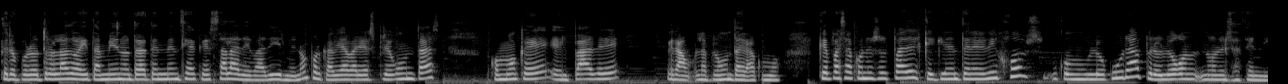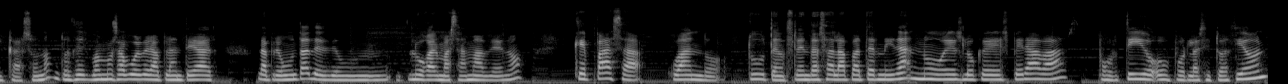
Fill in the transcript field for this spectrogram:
pero por otro lado hay también otra tendencia que es a la de evadirme, ¿no? Porque había varias preguntas, como que el padre, era, la pregunta era como, ¿qué pasa con esos padres que quieren tener hijos con locura, pero luego no les hacen ni caso, ¿no? Entonces vamos a volver a plantear la pregunta desde un lugar más amable, ¿no? ¿Qué pasa cuando tú te enfrentas a la paternidad, no es lo que esperabas por ti o por la situación?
